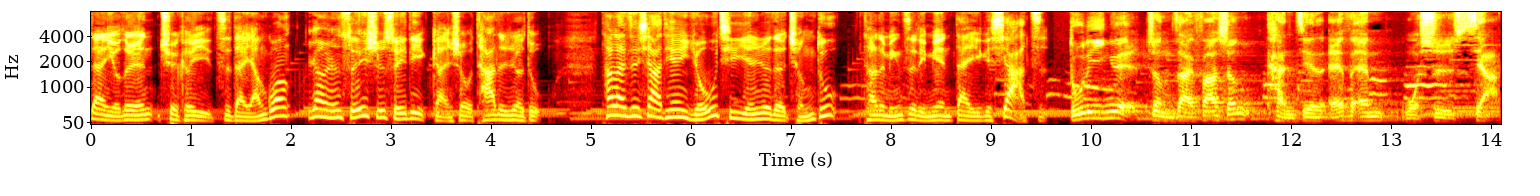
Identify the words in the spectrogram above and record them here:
但有的人却可以自带阳光，让人随时随地感受它的热度。它来自夏天尤其炎热的成都，它的名字里面带一个“夏”字。独立音乐正在发生，看见 FM，我是夏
